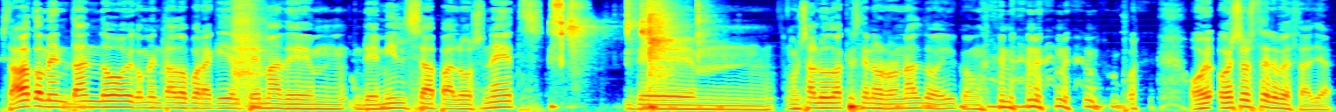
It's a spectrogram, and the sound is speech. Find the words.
Estaba comentando, he comentado por aquí el tema de, de Millsap a los Nets de mm, un saludo a Cristiano Ronaldo ahí con o, eso es cerveza ya.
